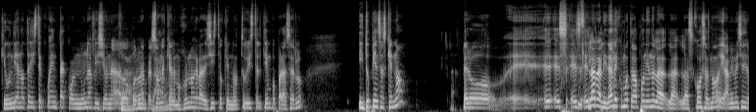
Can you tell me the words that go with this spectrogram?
que un día no te diste cuenta con un aficionado o con una persona que a lo mejor no agradeciste o que no tuviste el tiempo para hacerlo. Y tú piensas que no. Pero eh, es, la realidad de cómo te va poniendo las cosas, ¿no? Y a mí me decían,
